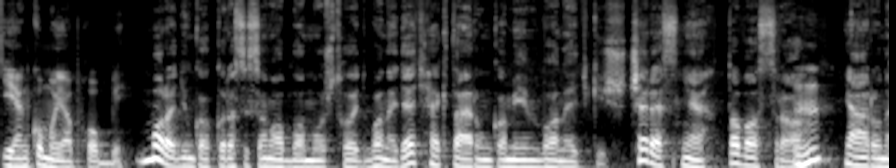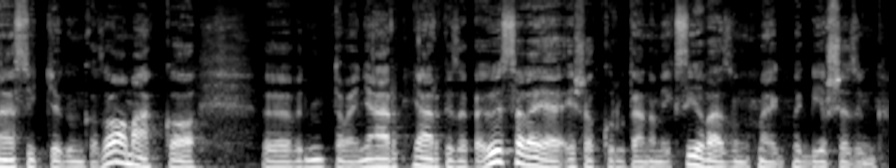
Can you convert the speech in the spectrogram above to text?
ilyen komolyabb hobbi. Maradjunk akkor azt hiszem abban most, hogy van egy egy hektárunk, amin van egy kis cseresznye, tavaszra, uh-huh. nyáron elszüttyögünk az almákkal, vagy mit tudom, nyár, nyár közepe őszeleje, és akkor utána még szilvázunk, meg, meg bírsezünk.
